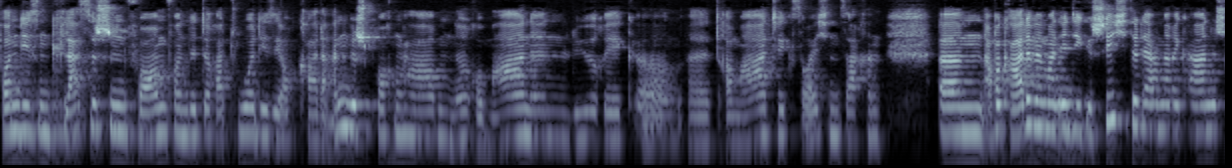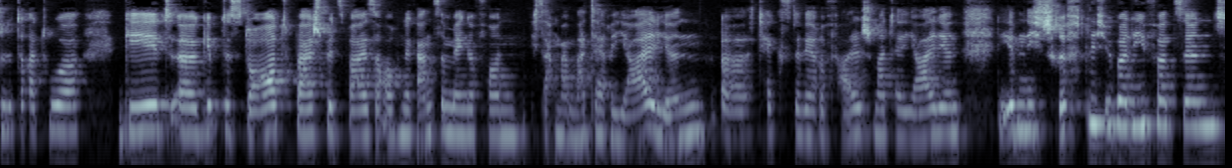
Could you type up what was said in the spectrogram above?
von diesen klassischen Formen von Literatur, die Sie auch gerade angesprochen haben, ne, Romanen, Lyrik, äh, äh, Dramatik, solchen Sachen. Ähm, aber gerade wenn man in die Geschichte der amerikanischen Literatur geht, äh, gibt es dort beispielsweise auch eine ganze Menge von, ich sag mal, Materialien, äh, Texte wäre falsch, Materialien, die eben nicht schriftlich überliefert sind,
